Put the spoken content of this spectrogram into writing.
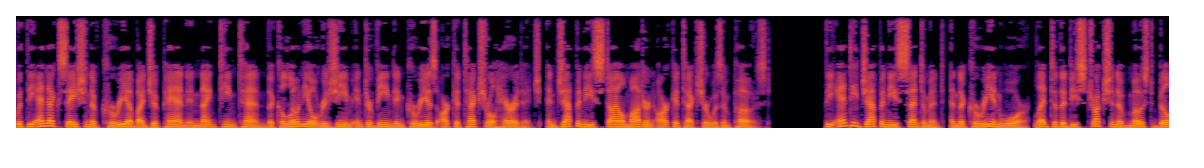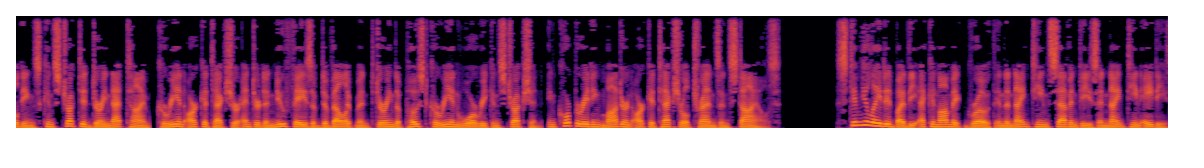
With the annexation of Korea by Japan in 1910 the colonial regime intervened in Korea's architectural heritage, and Japanese-style modern architecture was imposed. The anti-Japanese sentiment, and the Korean War, led to the destruction of most buildings constructed during that time. Korean architecture entered a new phase of development during the post-Korean War reconstruction, incorporating modern architectural trends and styles. Stimulated by the economic growth in the 1970s and 1980s,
